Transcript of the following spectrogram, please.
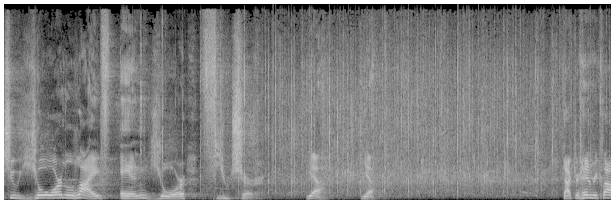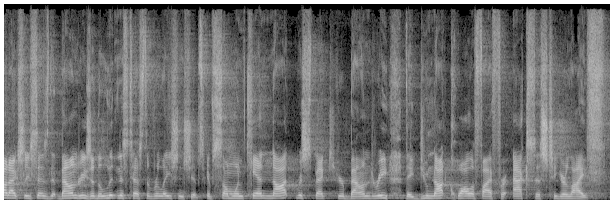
to your life and your future. Yeah, yeah. Dr. Henry Cloud actually says that boundaries are the litmus test of relationships. If someone cannot respect your boundary, they do not qualify for access to your life.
